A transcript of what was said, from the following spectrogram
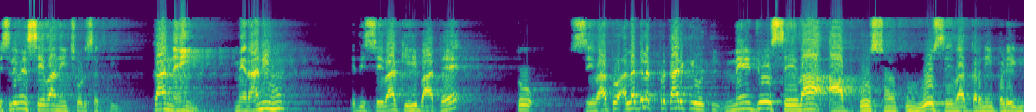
इसलिए मैं सेवा नहीं छोड़ सकती। कहा, नहीं, मैं रानी हूँ यदि सेवा की ही बात है तो सेवा तो अलग अलग प्रकार की होती। मैं जो सेवा आपको सौंपू, वो सेवा करनी पड़ेगी।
